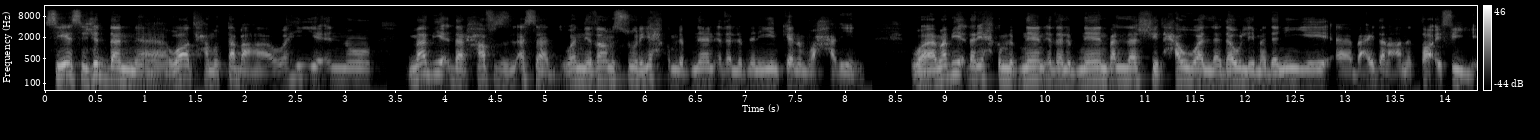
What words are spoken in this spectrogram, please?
سياسة جدا واضحة متبعة وهي إنه ما بيقدر حافظ الأسد والنظام السوري يحكم لبنان إذا اللبنانيين كانوا موحدين. وما بيقدر يحكم لبنان إذا لبنان بلش يتحول لدولة مدنية آه، بعيدا عن الطائفية.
